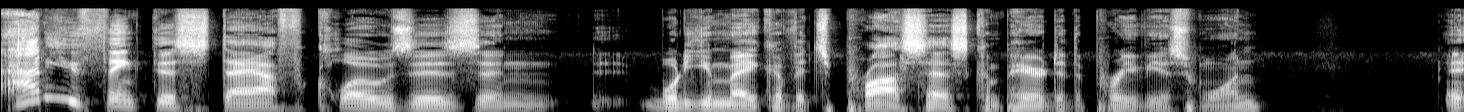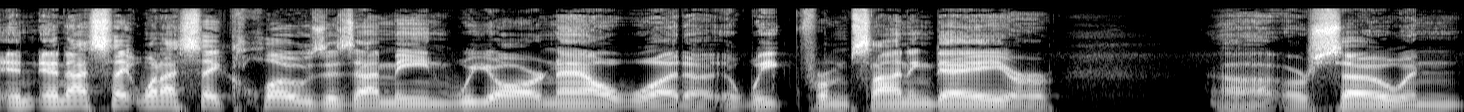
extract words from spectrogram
How do you think this staff closes, and what do you make of its process compared to the previous one? And, and I say when I say closes, I mean we are now what a, a week from signing day or uh, or so, and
